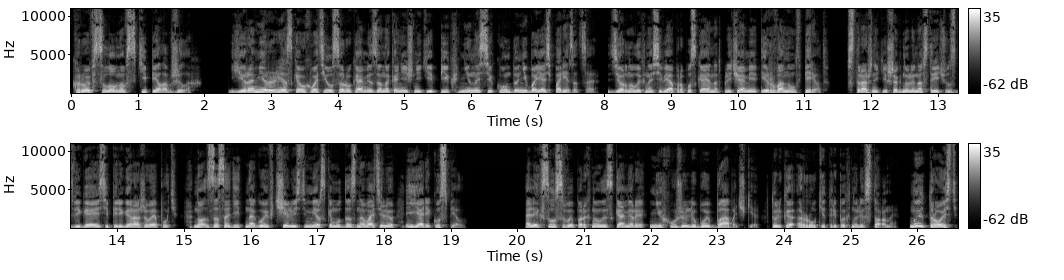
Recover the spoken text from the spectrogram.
Кровь словно вскипела в жилах. Яромир резко ухватился руками за наконечники пик, ни на секунду не боясь порезаться. Дернул их на себя, пропуская над плечами, и рванул вперед. Стражники шагнули навстречу, сдвигаясь и перегораживая путь, но засадить ногой в челюсть мерзкому дознавателю и Ярик успел. Алексус выпорхнул из камеры не хуже любой бабочки, только руки трепыхнули в стороны. Ну и трость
